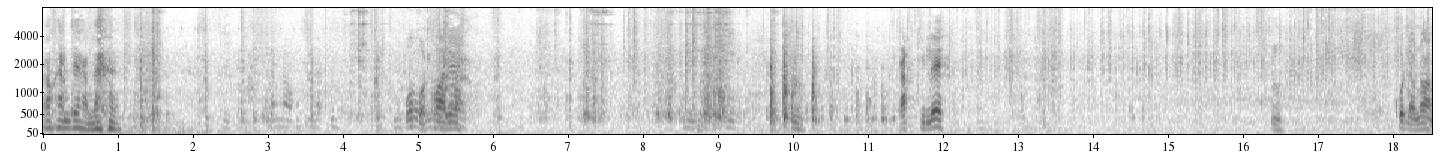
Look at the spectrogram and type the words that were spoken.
เอาหันใช่หันละโอ้ปวดคอดีว่ะอืมกัดกินเลยอืมคนเอาน้อง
